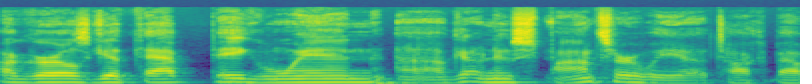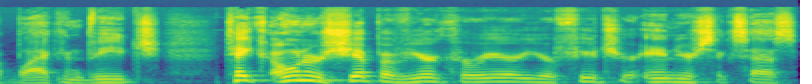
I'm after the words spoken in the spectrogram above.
our girls get that big win. Uh, I've got a new sponsor. We uh, talk about Black and Veatch. Take ownership of your career, your future, and your success.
